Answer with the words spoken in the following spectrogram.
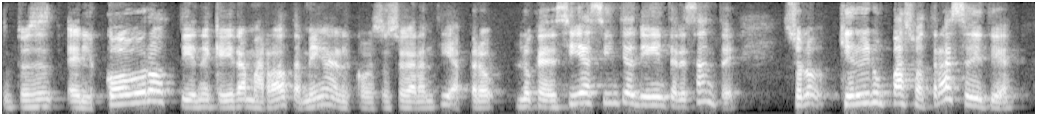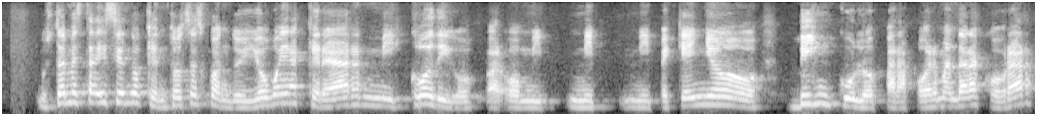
Entonces, el cobro tiene que ir amarrado también al proceso de garantía. Pero lo que decía Cintia es bien interesante. Solo quiero ir un paso atrás, Cintia. Usted me está diciendo que entonces cuando yo voy a crear mi código o mi, pequeño vínculo para poder mandar a cobrar,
